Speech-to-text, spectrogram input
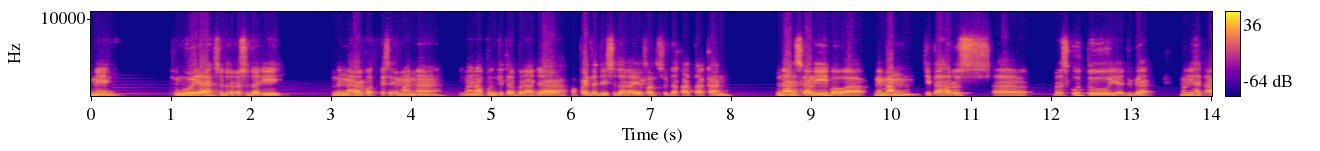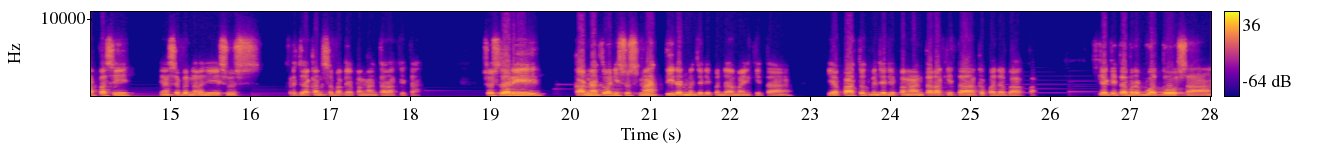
Amin. Tunggu ya saudara-saudari pendengar podcast Emana, di mana pun kita berada, apa yang tadi saudara Irfan sudah katakan, benar sekali bahwa memang kita harus uh, bersekutu ya juga melihat apa sih yang sebenarnya Yesus kerjakan sebagai pengantara kita. Saudari, karena Tuhan Yesus mati dan menjadi pendamai kita, ia patut menjadi pengantara kita kepada Bapa. Jika kita berbuat dosa,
